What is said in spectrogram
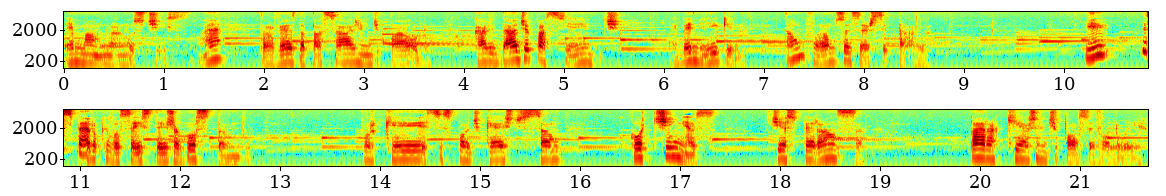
Emmanuel nos diz, né? através da passagem de Paulo. Caridade é paciente, é benigna, então vamos exercitá-la. E espero que você esteja gostando, porque esses podcasts são gotinhas de esperança para que a gente possa evoluir.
